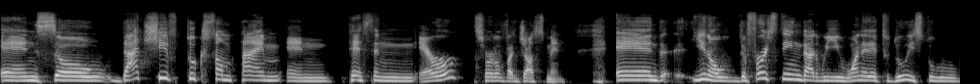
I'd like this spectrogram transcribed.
and so that shift took some time and test and error sort of adjustment. And you know, the first thing that we wanted to do is to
